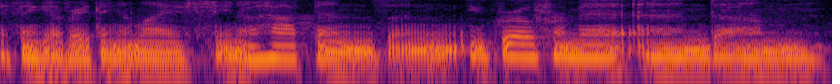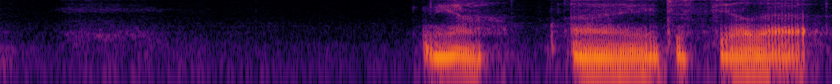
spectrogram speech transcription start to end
I think everything in life, you know, happens and you grow from it. And um, yeah, I just feel that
